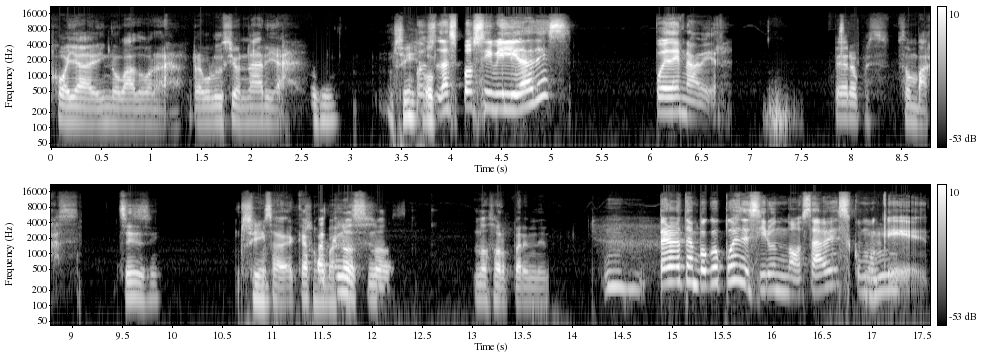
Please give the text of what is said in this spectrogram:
joya innovadora, revolucionaria. Sí, Pues las posibilidades pueden haber. Pero pues son bajas. Sí, sí, sí. sí, O sea, capaz que nos, nos, nos sorprenden. Pero tampoco puedes decir un no, ¿sabes? Como que...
